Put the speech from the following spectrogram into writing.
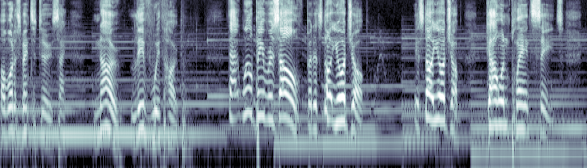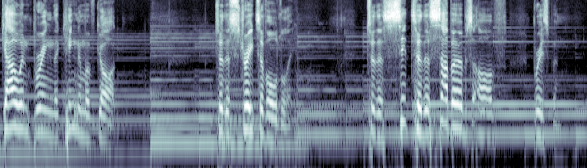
of what it's meant to do. Say, no, live with hope. That will be resolved, but it's not your job. It's not your job. Go and plant seeds. Go and bring the kingdom of God to the streets of Alderley, to the, to the suburbs of Brisbane,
